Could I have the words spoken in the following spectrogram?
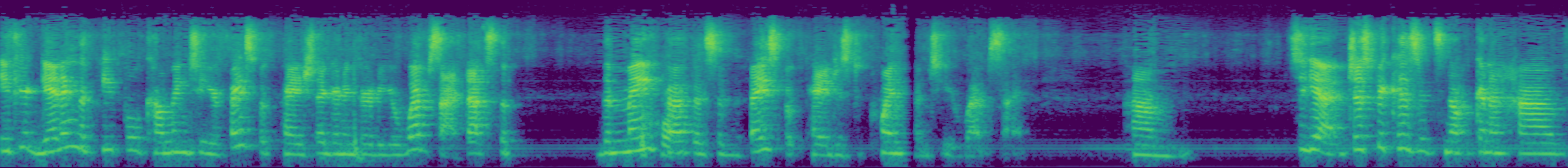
If you're getting the people coming to your Facebook page, they're going to go to your website. That's the the main purpose of the Facebook page is to point them to your website. Um, so yeah, just because it's not going to have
